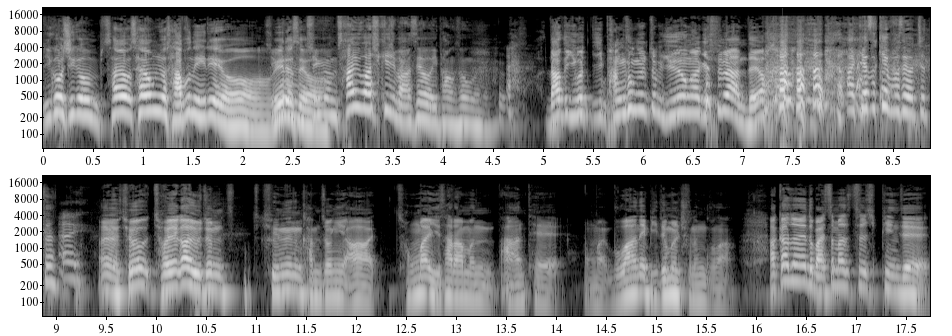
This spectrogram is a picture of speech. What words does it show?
이거 지금 사용, 사용료 4분의 1이에요. 왜 이러세요? 지금 사유화 시키지 마세요 이 방송을. 나도 이거 이 방송을 좀 유용하게 쓰면 안 돼요? 아 계속 해 보세요 어쨌든. 네, 저 저희가 요즘 드는 감정이 아 정말 이 사람은 나한테 정말 무한의 믿음을 주는구나. 아까 전에도 말씀하셨다시피 이제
